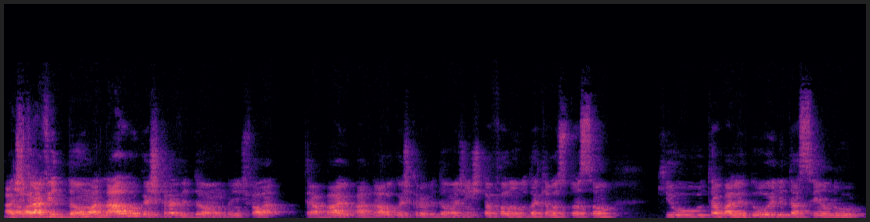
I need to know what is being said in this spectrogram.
a escravidão, análoga à escravidão, quando a gente fala trabalho análogo à escravidão, a gente está falando daquela situação que o trabalhador ele está sendo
